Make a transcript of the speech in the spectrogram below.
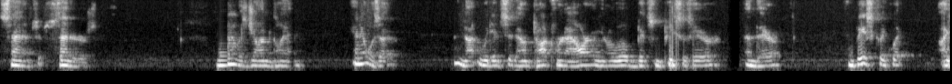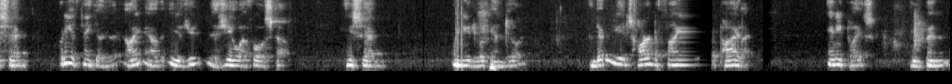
senators. Senators. One was John Glenn, and it was a not we didn't sit down and talk for an hour. You know, little bits and pieces here and there, and basically what I said. What do you think of this UFO stuff? He said, we need to look into it. And there, it's hard to find a pilot any place who's been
